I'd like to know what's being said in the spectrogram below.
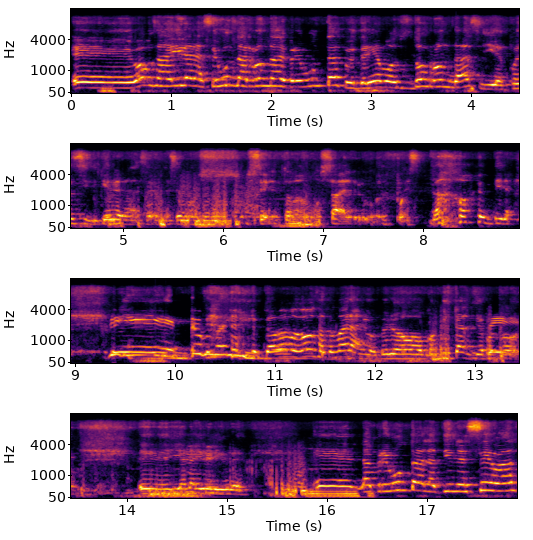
eh, vamos a ir a la segunda ronda de preguntas, porque teníamos dos rondas y después, si quieren, hacer, hacemos, no sé, tomamos algo después. No, mentira. Sí, toma algo. tomamos, vamos a tomar algo, pero con distancia, por Sí. favor. Eh, y al aire libre. Eh, la pregunta la tiene Sebas,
